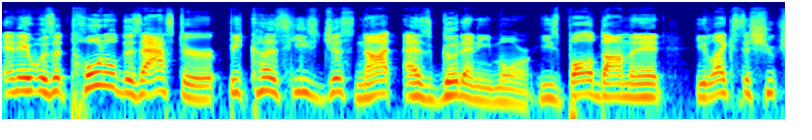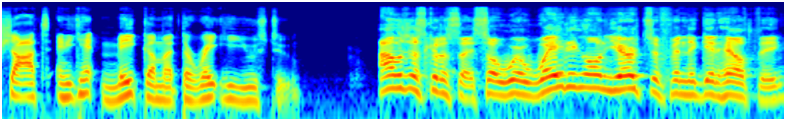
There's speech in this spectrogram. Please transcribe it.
and it was a total disaster because he's just not as good anymore. He's ball dominant. He likes to shoot shots and he can't make them at the rate he used to. I was just gonna say, so we're waiting on Yurtseven to get healthy.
